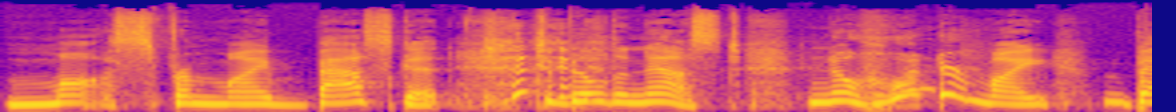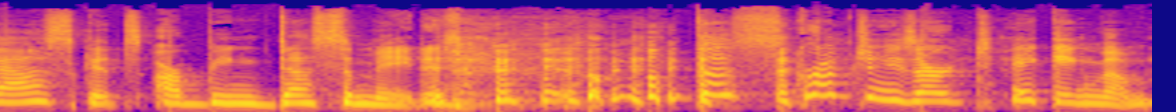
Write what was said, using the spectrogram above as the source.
moss from my basket to build a nest. No wonder my baskets are being decimated. the scrub jays are taking them.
